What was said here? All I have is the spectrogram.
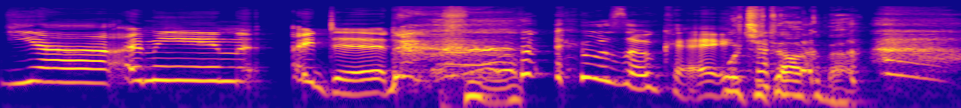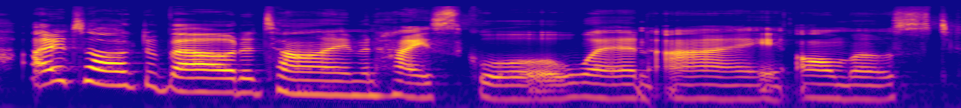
yeah, I mean, I did. it was okay. What you talk about? I talked about a time in high school when I almost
